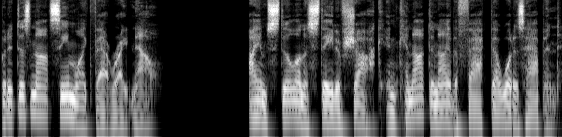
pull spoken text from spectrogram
but it does not seem like that right now. I am still in a state of shock and cannot deny the fact that what has happened.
